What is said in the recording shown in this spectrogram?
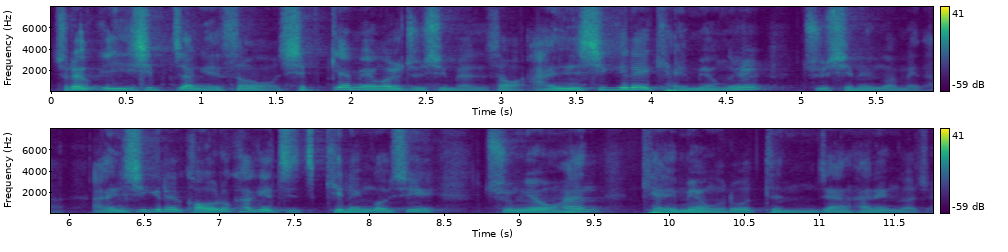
출애굽기 20장에서 10계명을 주시면서 안식일의 계명을 주시는 겁니다. 안식일을 거룩하게 지키는 것이 중요한 계명으로 등장하는 거죠.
